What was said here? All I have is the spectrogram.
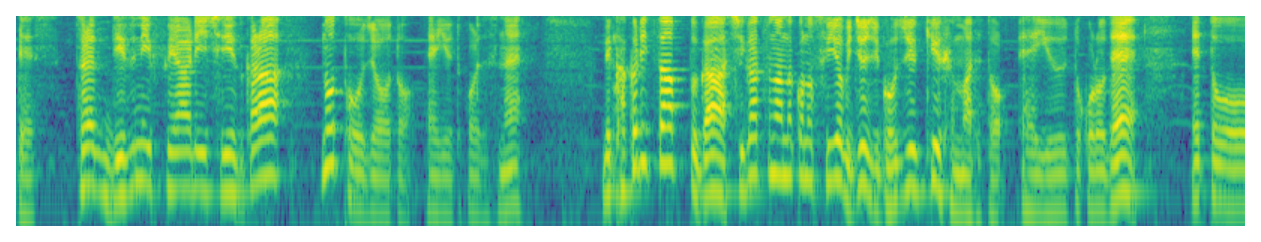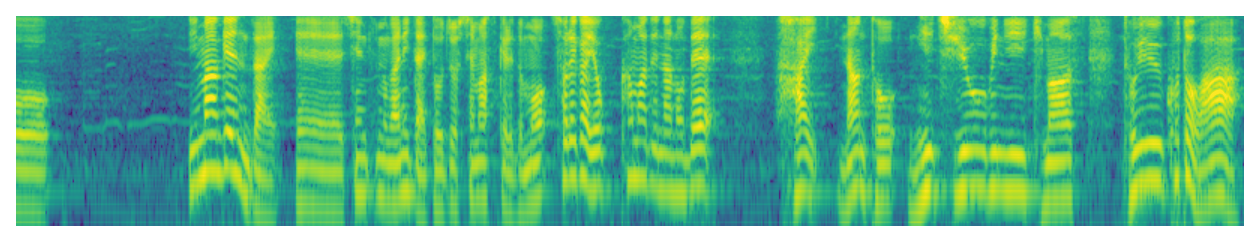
です。とりあえずディズニーフェアリーシリーズからの登場というところですね。で、確率アップが4月7日の水曜日10時59分までというところで、えっと、今現在、えー新ツムが2体登場してますけれども、それが4日までなので、はい、なんと日曜日に行きます。ということは、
